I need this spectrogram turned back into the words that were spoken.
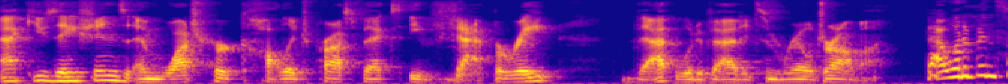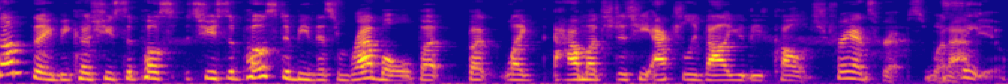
accusations, and watch her college prospects evaporate. That would have added some real drama. That would have been something because she's supposed she's supposed to be this rebel, but but like how much does she actually value these college transcripts? What have you?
